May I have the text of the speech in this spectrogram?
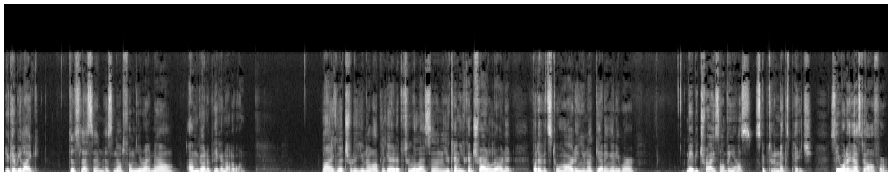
you can be like this lesson is not for me right now. I'm gonna pick another one. Like literally you're not obligated to a lesson. You can you can try to learn it but if it's too hard and you're not getting anywhere maybe try something else. Skip to the next page. See what it has to offer.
